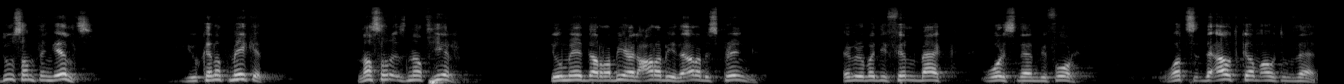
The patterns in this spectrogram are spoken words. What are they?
Do something else. You cannot make it. Nasr is not here. You made the rabi' al-arabi the arab spring. Everybody fell back worse than before. What's the outcome out of that?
